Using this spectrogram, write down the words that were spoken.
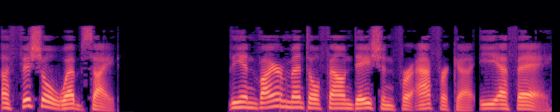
Official website the Environmental Foundation for Africa EFA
